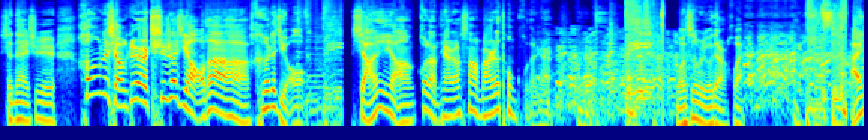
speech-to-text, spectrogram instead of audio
现在是哼着小歌，吃着饺子，喝着酒，想一想过两天要上班的痛苦的事儿。我是不是有点坏？哎，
